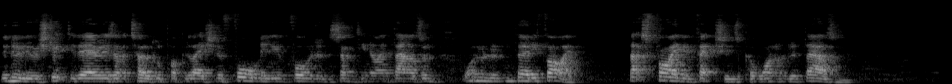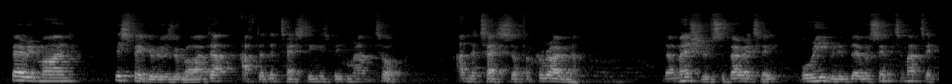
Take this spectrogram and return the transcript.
The newly restricted areas have a total population of 4,479,135. That's five infections per 100,000. Bear in mind, this figure is arrived at after the testing has been ramped up and the tests are for corona. No mention of severity or even if they were symptomatic.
